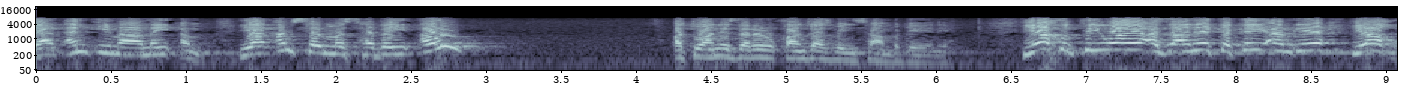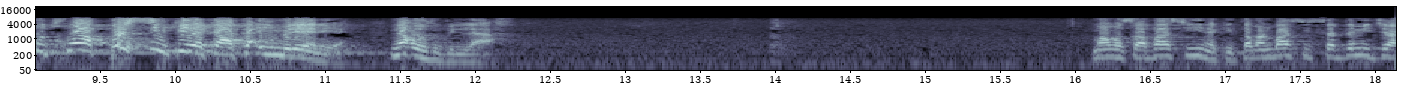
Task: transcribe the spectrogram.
یان ئەم ئیمامەی ئەم یان ئەم سەرمەسهبەی ئەو ئەتوانێت زەرەر و قانجاز بە ئینسان بگەێنێ پێی وایە ئەزانێت کە کەی ئەمرێ یاخود خوا پێکا کە ئیمرێنێ نەعوذ بالله. مامۆستا باسی هینەکی تەبەن باسی سەردەمی جا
